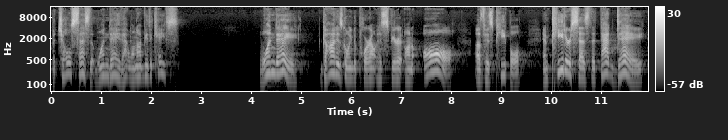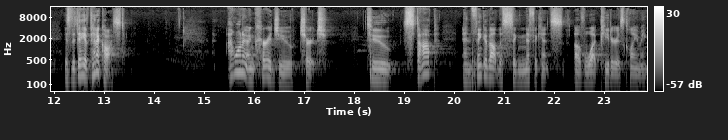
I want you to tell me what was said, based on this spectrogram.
But Joel says that one day that will not be the case. One day, God is going to pour out his spirit on all of his people. And Peter says that that day is the day of Pentecost. I want to encourage you, church, to stop and think about the significance of what Peter is claiming.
